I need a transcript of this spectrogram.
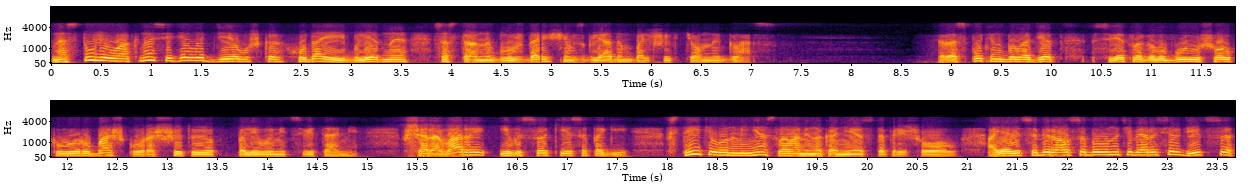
На стуле у окна сидела девушка, худая и бледная, со странно блуждающим взглядом больших темных глаз. Распутин был одет в светло-голубую шелковую рубашку, расшитую полевыми цветами — в шаровары и высокие сапоги. Встретил он меня словами «наконец-то пришел», а я ведь собирался было на тебя рассердиться.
